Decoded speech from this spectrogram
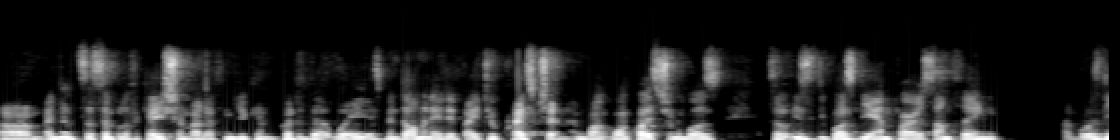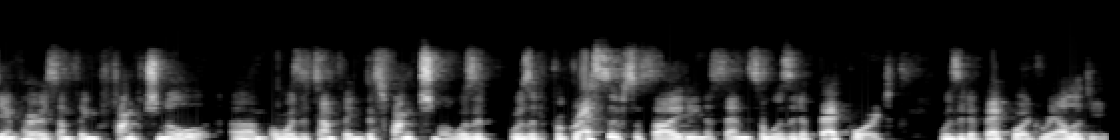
um, and it's a simplification, but I think you can put it that way. Has been dominated by two questions, and one one question was: so is was the empire something was the empire something functional um, or was it something dysfunctional? Was it was it a progressive society in a sense or was it a backward was it a backward reality?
